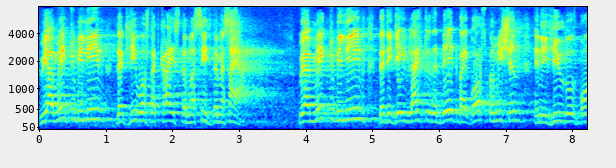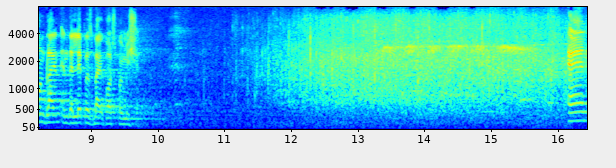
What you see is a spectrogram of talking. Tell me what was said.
We are made to believe that he was the Christ, the Messiah, the Messiah. We are made to believe that he gave life to the dead by God's permission and he healed those born blind and the lepers by God's permission. And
